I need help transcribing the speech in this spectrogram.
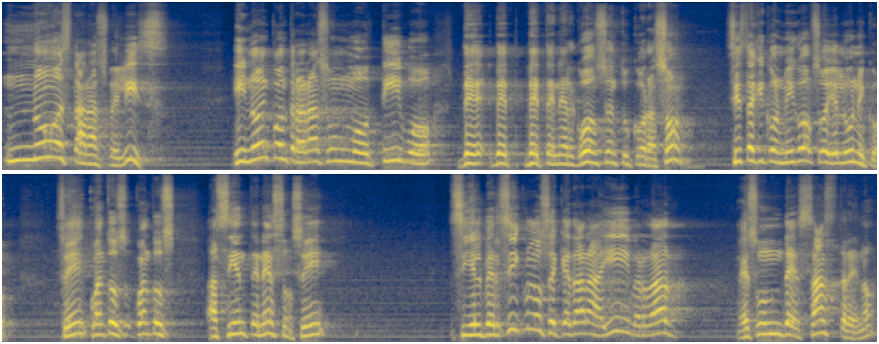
no estarás feliz. Y no encontrarás un motivo de, tener gozo en tu corazón. Si está aquí conmigo, soy el único. ¿Sí? ¿Cuántos, ¿Cuántos asienten eso? ¿Sí? Si el versículo se quedara ahí, ¿verdad? Es un desastre, ¿no?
